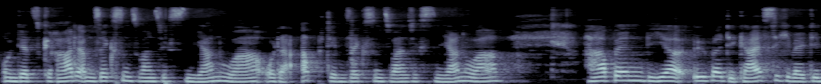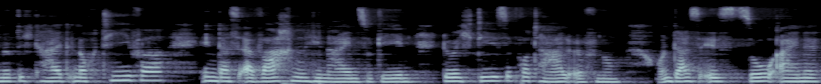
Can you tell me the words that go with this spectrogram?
Und jetzt gerade am 26. Januar oder ab dem 26. Januar haben wir über die geistige Welt die Möglichkeit, noch tiefer in das Erwachen hineinzugehen durch diese Portalöffnung. Und das ist so eine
